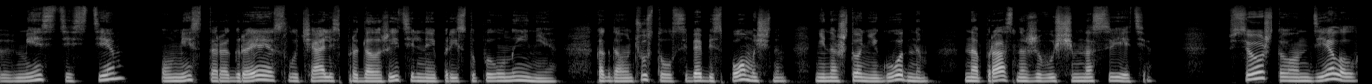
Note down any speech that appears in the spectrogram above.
Вместе с тем у мистера Грея случались продолжительные приступы уныния, когда он чувствовал себя беспомощным, ни на что негодным, напрасно живущим на свете. Все, что он делал,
